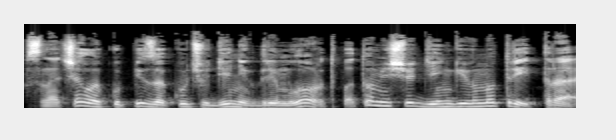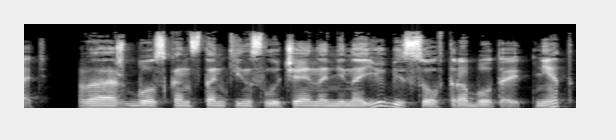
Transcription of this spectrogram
Сначала купи за кучу денег Дримлорд, потом еще деньги внутри трать. Ваш босс Константин случайно не на Ubisoft работает, нет?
